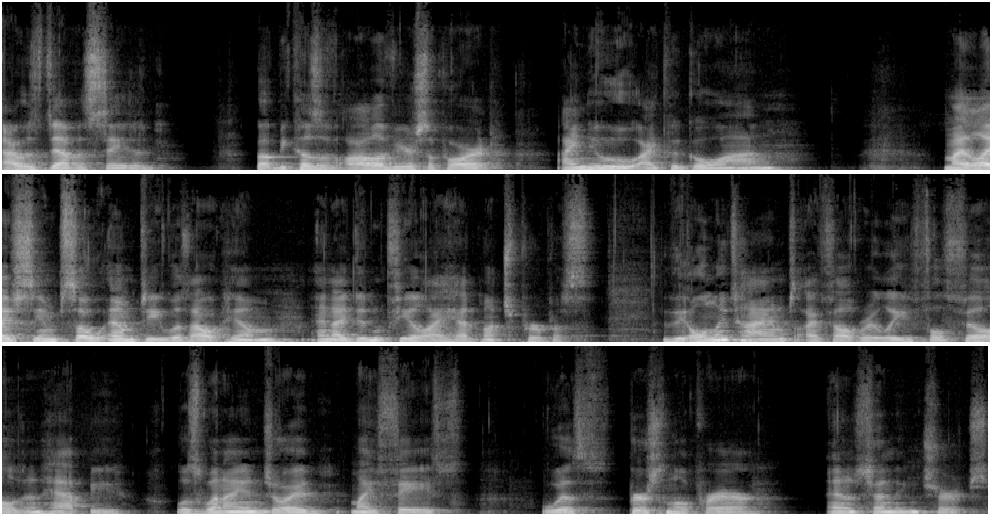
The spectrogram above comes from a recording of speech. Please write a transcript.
I was devastated. But because of all of your support, I knew I could go on. My life seemed so empty without him, and I didn't feel I had much purpose. The only times I felt really fulfilled and happy was when I enjoyed my faith with personal prayer and attending church.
